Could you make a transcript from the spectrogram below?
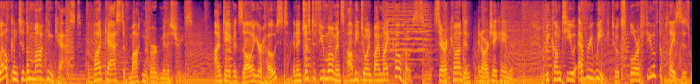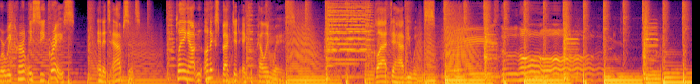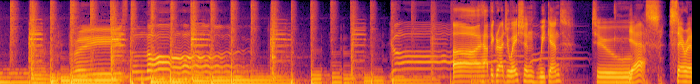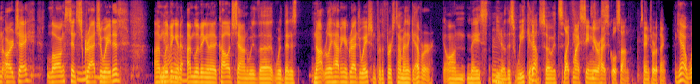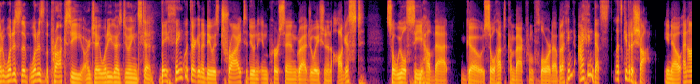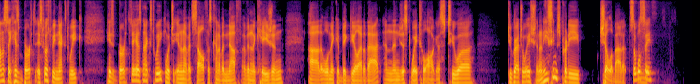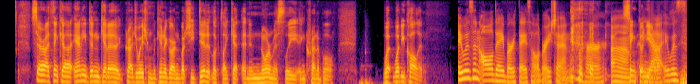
Welcome to the Mockingcast, the podcast of Mockingbird Ministries. I'm David Zahl, your host, and in just a few moments, I'll be joined by my co hosts, Sarah Condon and RJ Heijmen. We come to you every week to explore a few of the places where we currently see grace and its absence playing out in unexpected and compelling ways. Glad to have you with us. Praise the Lord. Uh, happy graduation weekend to Yes. Sarah and RJ, long since graduated. I'm living in a, I'm living in a college town with uh with that is not really having a graduation for the first time I think ever on May s- you know this weekend. Yeah. So it's Like my senior high school son. Same sort of thing. yeah. What what is the what is the proxy, RJ? What are you guys doing instead? They think what they're going to do is try to do an in person graduation in August. So we will see how that goes. So we'll have to come back from Florida. But I think I think that's let's give it a shot. You know, and honestly, his birth is supposed to be next week. His birthday is next week, which in and of itself is kind of enough of an occasion uh, that we'll make a big deal out of that, and then just wait till August to uh, do graduation. And he seems pretty chill about it. So we'll see. Sarah, I think uh, Annie didn't get a graduation from kindergarten, but she did. It looked like get an enormously incredible. What what do you call it? It was an all day birthday celebration for her. Um. Yeah, it was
